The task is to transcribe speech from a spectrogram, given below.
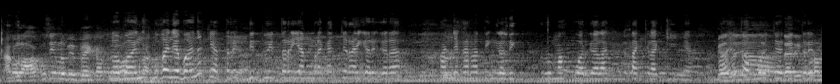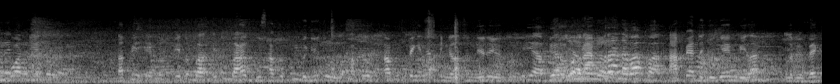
Aku- Kalau aku sih lebih baik aku banyak, bukannya banyak ya tweet di Twitter yang mereka cerai gara-gara hanya karena tinggal di rumah keluarga laki- laki-lakinya. Banyak biasanya kok baca di dari tweet-tweet. perempuan gitu kan. Tapi itu itu itu bagus aku pun begitu loh aku aku pengennya tinggal sendiri gitu Iya, biar dia ngontrak enggak apa-apa. tapi ada juga yang bilang lebih baik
